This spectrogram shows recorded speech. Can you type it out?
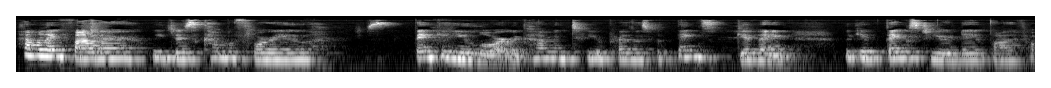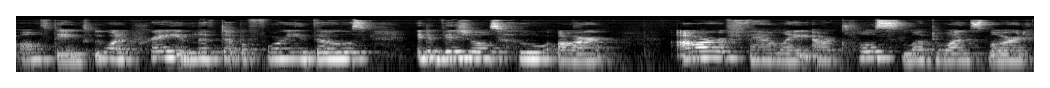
Heavenly Father, we just come before you, just thanking you, Lord. We come into your presence with thanksgiving. We give thanks to your name, Father, for all things. We want to pray and lift up before you those individuals who are our family, our close loved ones, Lord.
